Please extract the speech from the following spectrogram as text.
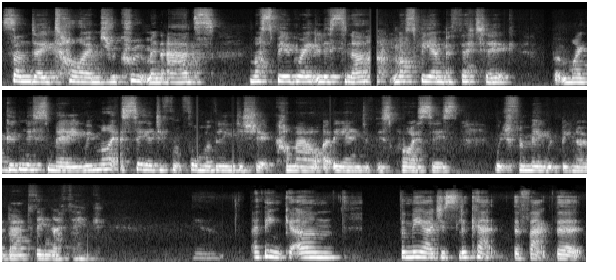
Sunday Times recruitment ads. Must be a great listener, must be empathetic. But my goodness me, we might see a different form of leadership come out at the end of this crisis, which for me would be no bad thing, I think. Yeah, I think um, for me, I just look at the fact that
